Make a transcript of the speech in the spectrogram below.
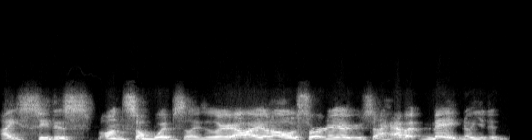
I see this on some websites. They're like, oh, you know, certainly to have it made. No, you didn't.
